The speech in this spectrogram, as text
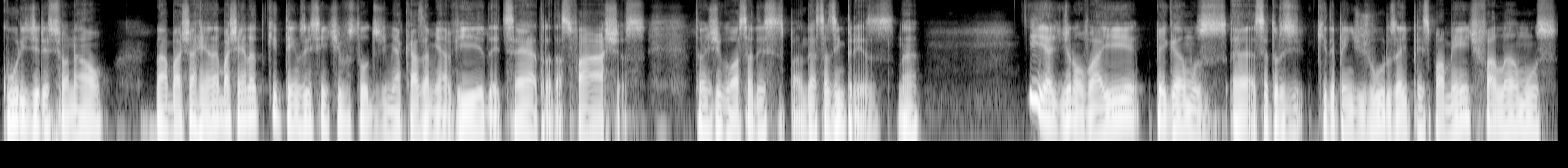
cure direcional na baixa renda. A baixa renda que tem os incentivos todos de Minha Casa Minha Vida, etc., das faixas. Então a gente gosta desses, dessas empresas, né? E, de novo, aí pegamos é, setores que dependem de juros aí principalmente, falamos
